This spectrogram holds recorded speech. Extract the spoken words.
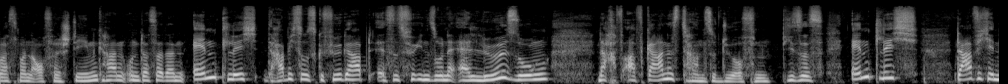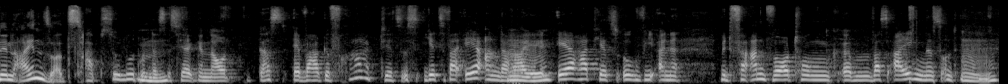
was man auch verstehen kann. Und dass er dann endlich, da habe ich so das Gefühl gehabt, es ist für ihn so eine Erlösung, nach Afghanistan zu dürfen. Dieses endlich darf ich in den Einsatz. Absolut. Und Mhm. das ist ja genau das. Er war gefragt. Jetzt ist, jetzt war er an der Mhm. Reihe. Er hat jetzt irgendwie eine mit Verantwortung ähm, was Eigenes und Mhm.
